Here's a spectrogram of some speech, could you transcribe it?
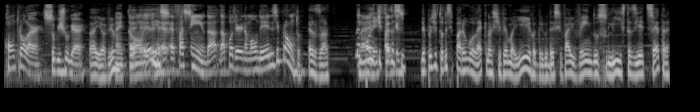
controlar, subjugar. Aí, ó, viu? Né? Então, é, é, é, é, facinho, dá, dá poder na mão deles e pronto. Exato. Né? Depois, né? de todo esse, depois de todo esse parangolé que nós tivemos aí, Rodrigo, desse vai e vem dos sulistas e etc.,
